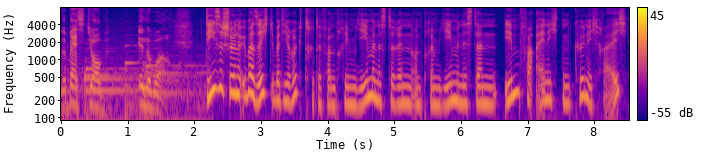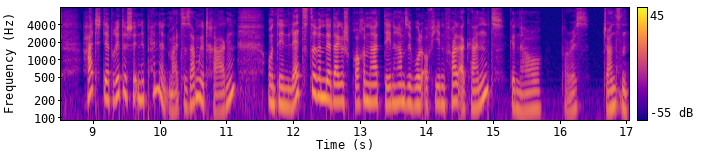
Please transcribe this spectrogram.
the best job in the world. Diese schöne Übersicht über die Rücktritte von Premierministerinnen und Premierministern im Vereinigten Königreich hat der britische Independent mal zusammengetragen. Und den letzteren, der da gesprochen hat, den haben sie wohl auf jeden Fall erkannt. Genau, Boris Johnson.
